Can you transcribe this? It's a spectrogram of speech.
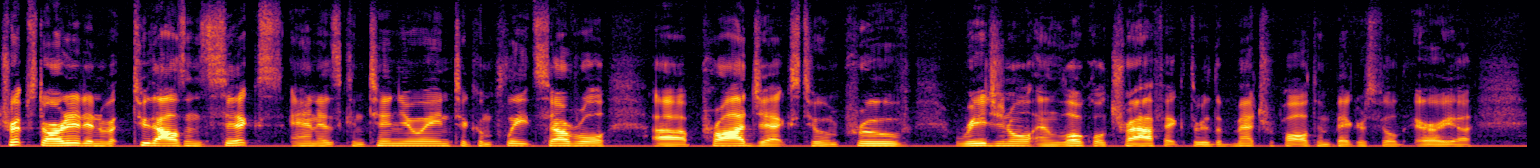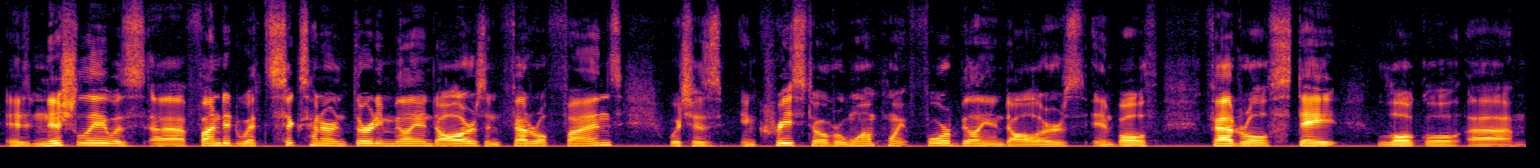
TRIP started in 2006 and is continuing to complete several uh, projects to improve regional and local traffic through the metropolitan Bakersfield area. It initially was uh, funded with $630 million in federal funds, which has increased to over $1.4 billion in both federal, state, local, um,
